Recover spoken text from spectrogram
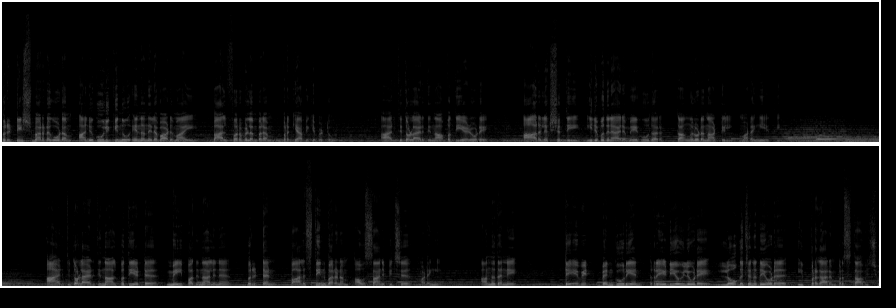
ബ്രിട്ടീഷ് ഭരണകൂടം അനുകൂലിക്കുന്നു എന്ന നിലപാടുമായി ബാൽഫർ വിളംബരം പ്രഖ്യാപിക്കപ്പെട്ടു. ആയിരത്തി തൊള്ളായിരത്തി നാൽപ്പത്തി ഏഴോടെ ആറ് ലക്ഷത്തി ഇരുപതിനായിരം യഹൂദർ തങ്ങളുടെ നാട്ടിൽ മടങ്ങിയെത്തി. ആയിരത്തി തൊള്ളായിരത്തി നാൽപ്പത്തിയെട്ട് മെയ് പതിനാലിന് ബ്രിട്ടൻ പാലസ്തീൻ ഭരണം അവസാനിപ്പിച്ച് മടങ്ങി. അന്ന് തന്നെ ഡേവിഡ് ബെൻഗൂറിയൻ റേഡിയോയിലൂടെ ലോകജനതയോട് ഇപ്രകാരം പ്രസ്താവിച്ചു.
